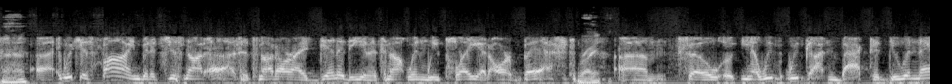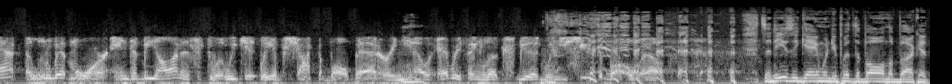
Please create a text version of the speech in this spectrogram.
uh, which is fine, but it's just not us. It's not our identity, and it's not when we play at our best. Right. Um, so uh, you know we've we've gotten back to doing that a little bit more, and to be honest, we just we have shot the ball better, and you know everything looks good when you shoot the ball well. It's an easy game when you put the ball in the bucket.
